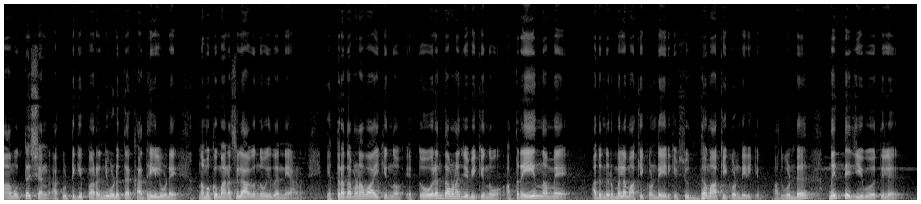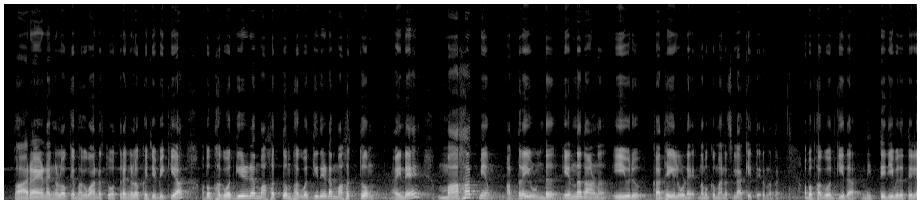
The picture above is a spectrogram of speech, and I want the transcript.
ആ മുത്തശ്ശൻ ആ കുട്ടിക്ക് പറഞ്ഞു കൊടുത്ത കഥയിലൂടെ നമുക്ക് മനസ്സിലാകുന്നു ഇതുതന്നെയാണ്. എത്ര തവണ വായിക്കുന്നു എത്രോരം തവണ ജപിക്കുന്നു അത്രയും നമ്മെ അത് നിർമ്മലമാക്കിക്കൊണ്ടേയിരിക്കും ശുദ്ധമാക്കിക്കൊണ്ടിരിക്കും അതുകൊണ്ട് നിത്യജീവിതത്തിൽ പാരായണങ്ങളൊക്കെ ഭഗവാന്റെ സ്തോത്രങ്ങളൊക്കെ ജപിക്കുക. അപ്പോൾ ഭഗവത്ഗീതയുടെ മഹത്വം ഭഗവത്ഗീതയുടെ മഹത്വം അതിന്റെ മാഹാത്മ്യം അത്രയുണ്ട് എന്നതാണ് ഈ ഒരു കഥയിലൂടെ നമുക്ക് മനസ്സിലാക്കി തരുന്നത് അപ്പോൾ ഭഗവത്ഗീത നിത്യജീവിതത്തിൽ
